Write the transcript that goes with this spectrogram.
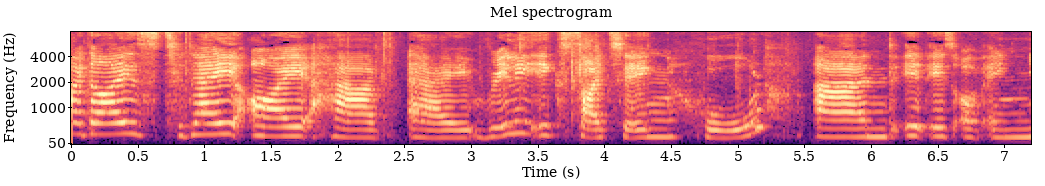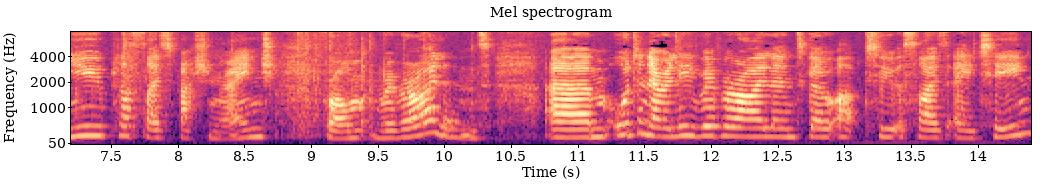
Hi guys, today I have a really exciting haul and it is of a new plus size fashion range from River Island. Um, ordinarily River Island go up to a size 18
